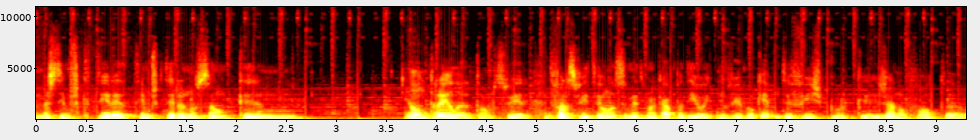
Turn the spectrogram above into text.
mas temos que, ter, temos que ter a noção que é um trailer, estão a perceber? Need for Speed tem um lançamento marcado para dia 8 de novembro, o que é muito fixe porque já não falta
